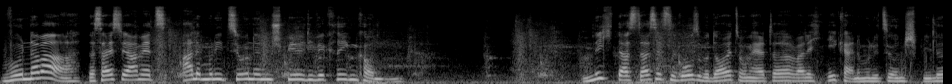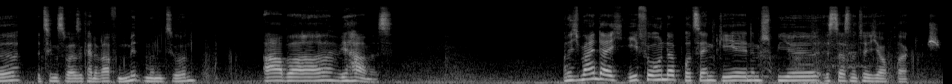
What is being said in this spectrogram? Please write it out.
wunderbar. Das heißt, wir haben jetzt alle Munitionen im Spiel, die wir kriegen konnten. Nicht, dass das jetzt eine große Bedeutung hätte, weil ich eh keine Munition spiele, beziehungsweise keine Waffen mit Munition. Aber wir haben es. Und ich meine, da ich eh für 100% gehe in dem Spiel, ist das natürlich auch praktisch.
